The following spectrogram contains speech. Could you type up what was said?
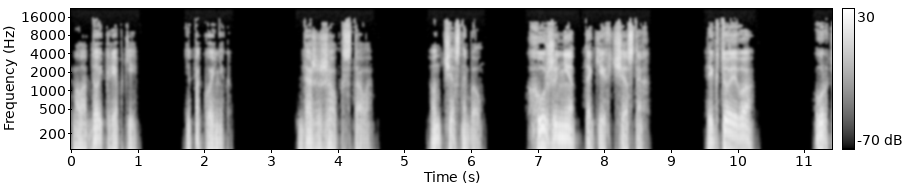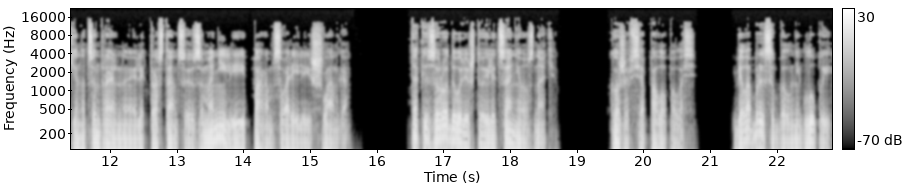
Молодой, крепкий. И покойник. Даже жалко стало. Он честный был. Хуже нет таких честных. И кто его? Урки на центральную электростанцию заманили и паром сварили из шланга. Так изуродовали, что и лица не узнать. Кожа вся полопалась. Белобрысый был не глупый.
